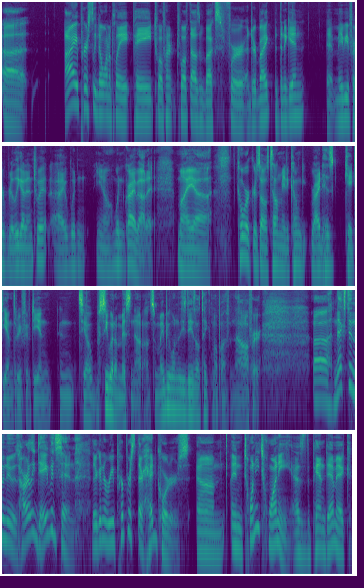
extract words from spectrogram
Uh, I personally don't want to play pay 1200 12,000 bucks for a dirt bike, but then again, maybe if I really got into it, I wouldn't, you know, wouldn't cry about it. My uh coworkers always telling me to come ride his KTM 350 and and see how, see what I'm missing out on. So maybe one of these days I'll take him up on the offer. Uh, next in the news, Harley Davidson. They're going to repurpose their headquarters. Um, in 2020, as the pandemic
